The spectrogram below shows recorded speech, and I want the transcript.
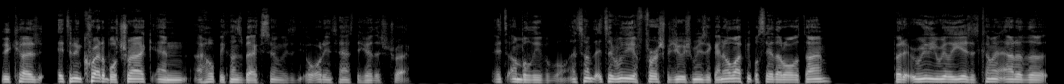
because it's an incredible track, and I hope he comes back soon because the audience has to hear this track. It's unbelievable, and some, it's a really a first for Jewish music. I know a lot of people say that all the time, but it really, really is. It's coming out of the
